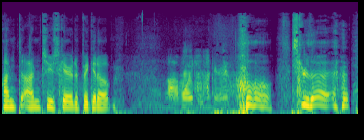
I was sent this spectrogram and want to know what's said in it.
I'm, I'm too scared to pick it up. I'm way too scared. Oh, screw that.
